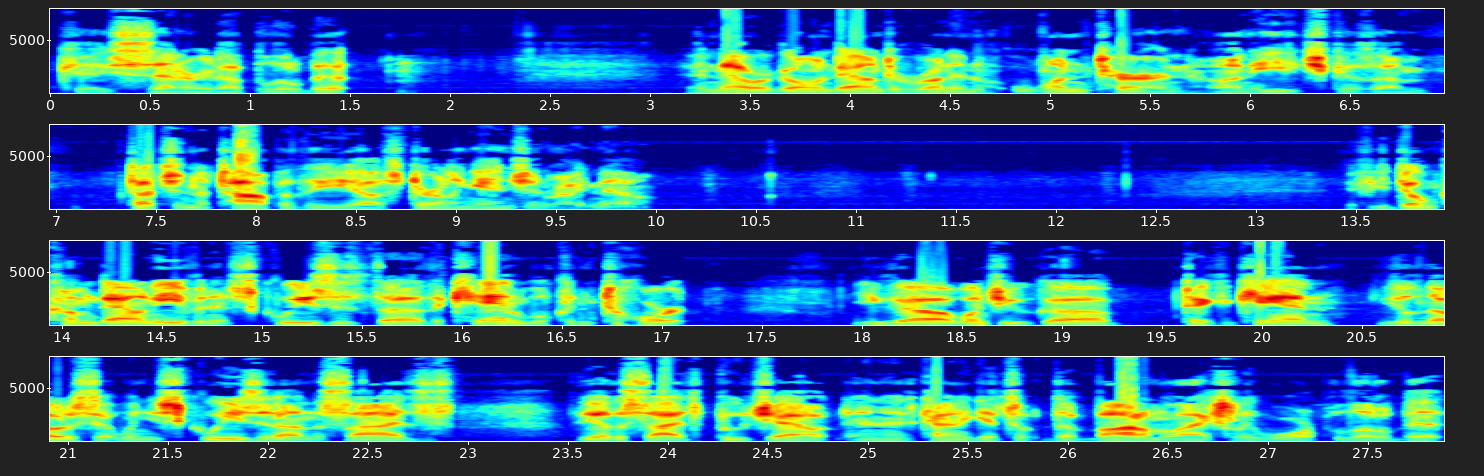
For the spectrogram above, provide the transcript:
Okay, center it up a little bit. And now we're going down to running one turn on each because I'm touching the top of the uh, Stirling engine right now. If you don't come down even, it squeezes the the can will contort. You uh, once you uh, take a can, you'll notice that when you squeeze it on the sides, the other sides pooch out, and it kind of gets the bottom will actually warp a little bit.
